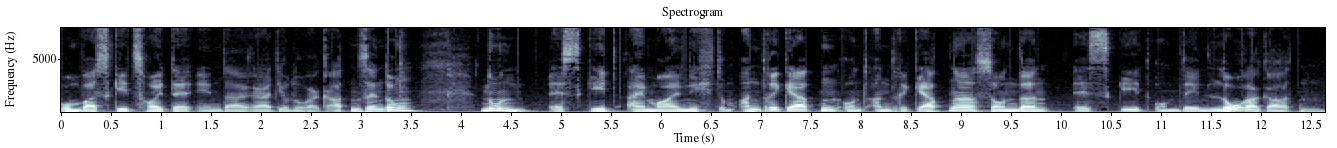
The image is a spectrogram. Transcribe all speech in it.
Um was geht's heute in der Radio Lora Gartensendung? Nun, es geht einmal nicht um andere Gärten und andere Gärtner, sondern es geht um den Lora Garten.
